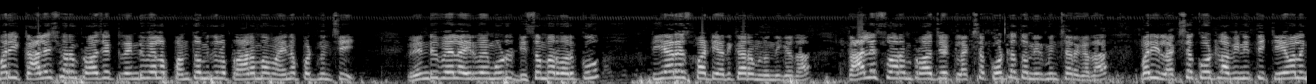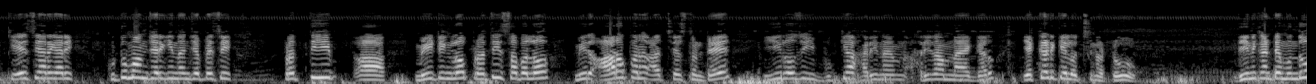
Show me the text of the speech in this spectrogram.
మరి కాళేశ్వరం ప్రాజెక్ట్ రెండు వేల పంతొమ్మిదిలో ప్రారంభం అయినప్పటి నుంచి రెండు వేల ఇరవై మూడు డిసెంబర్ వరకు టీఆర్ఎస్ పార్టీ అధికారంలో ఉంది కదా. కాళేశ్వరం ప్రాజెక్ట్ లక్ష కోట్లతో నిర్మించారు కదా. మరి లక్ష కోట్ల అవినీతి కేవలం కేసీఆర్ గారి కుటుంబం జరిగిందని చెప్పేసి ప్రతి మీటింగ్లో ప్రతి సభలో మీరు ఆరోపణ చేస్తుంటే ఈ రోజు ఈ బుక్య హరినామ్ హరిరామ్ నాయక్ గారు ఎక్కడికి వెళ్ళి వచ్చినట్టు? దీనికంటే ముందు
